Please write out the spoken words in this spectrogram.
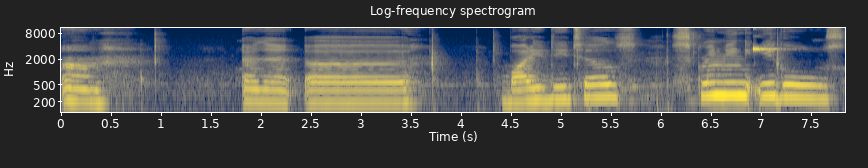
Um, and then uh, body details, screaming eagles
